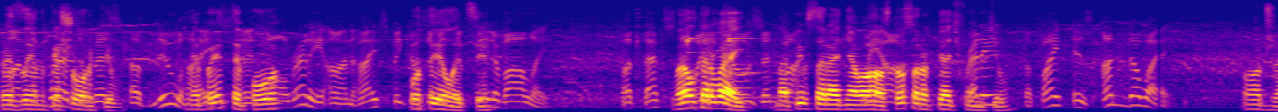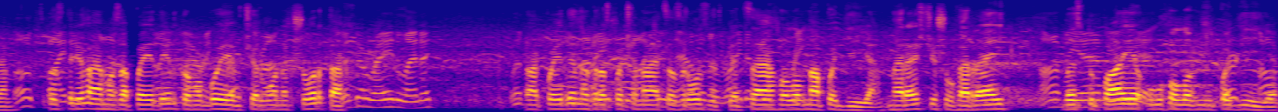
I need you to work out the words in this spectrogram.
резинки шортів, не бити по потилиці. Велтервейт, напівсередня вага, 145 фунтів. Отже, спостерігаємо за поєдинком обоє в червоних шортах. Так, поєдинок розпочинається з розвідки. Це головна подія. Нарешті Шугарей виступає у головній події.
